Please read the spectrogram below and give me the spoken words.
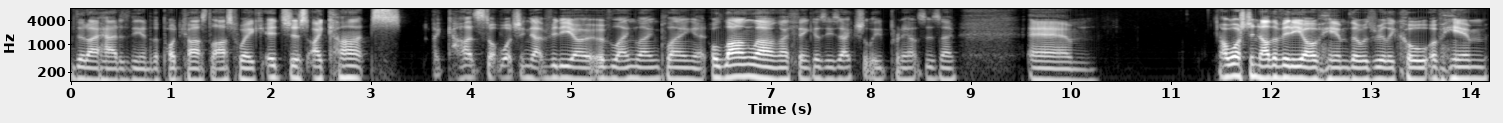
that I had at the end of the podcast last week. It's just I can't I can't stop watching that video of Lang Lang playing it or Lang Lang I think as he's actually pronounced his name. Um, I watched another video of him that was really cool of him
